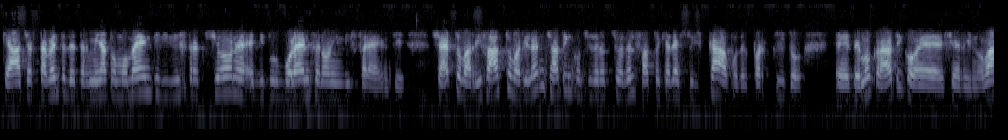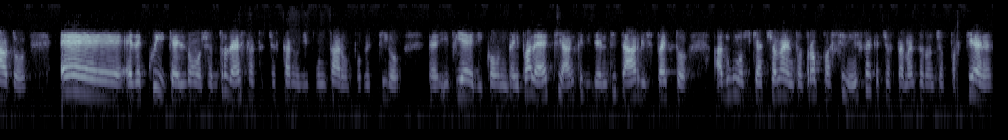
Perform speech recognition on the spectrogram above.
che ha certamente determinato momenti di distrazione e di turbulenze non indifferenti. Certo va rifatto, va rilanciato in considerazione del fatto che adesso il capo del Partito eh, Democratico è, si è rinnovato e, ed è qui che il nuovo centrodestra sta cercando di puntare un pochettino eh, i piedi con dei paletti anche di identità rispetto ad uno schiacciamento troppo a sinistra che certamente non ci appartiene.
